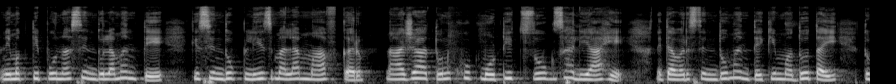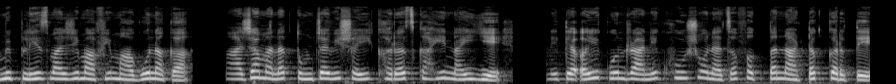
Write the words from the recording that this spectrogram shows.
आणि मग ती पुन्हा सिंधूला म्हणते की सिंधू प्लीज मला माफ कर. माझ्या हातून खूप मोठी चूक झाली आहे. आणि त्यावर सिंधू म्हणते की मधुताई तुम्ही प्लीज माझी माफी मागू नका. माझ्या मनात तुमच्याविषयी खरंच काही नाही आहे आणि ते ऐकून राणी खुश होण्याचं फक्त नाटक करते.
